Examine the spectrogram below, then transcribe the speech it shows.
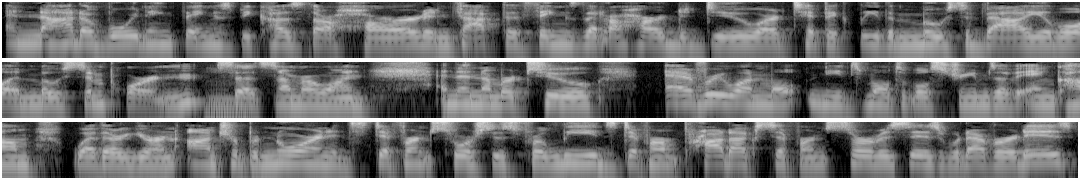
and not avoiding things because they're hard. In fact, the things that are hard to do are typically the most valuable and most important. Mm. So that's number one. And then number two, everyone needs multiple streams of income, whether you're an entrepreneur and it's different sources for leads, different products, different services, whatever it is,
